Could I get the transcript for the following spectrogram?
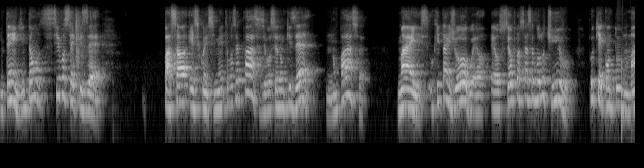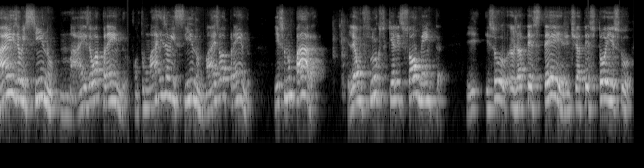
Entende? Então, se você quiser passar esse conhecimento, você passa. Se você não quiser, não passa. Mas o que está em jogo é, é, o seu processo evolutivo. Porque quanto mais eu ensino, mais eu aprendo. Quanto mais eu ensino, mais eu aprendo. Isso não para. Ele é um fluxo que ele só aumenta. E isso eu já testei, a gente já testou isso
